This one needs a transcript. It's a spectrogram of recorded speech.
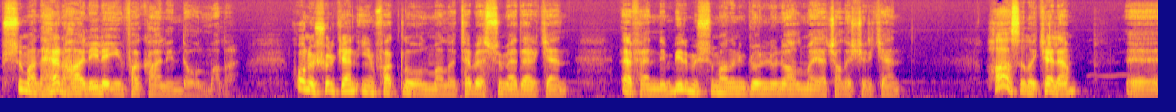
Müslüman her haliyle infak halinde olmalı. Konuşurken infaklı olmalı, tebessüm ederken, efendim bir Müslümanın gönlünü almaya çalışırken, hasılı kelam, e,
